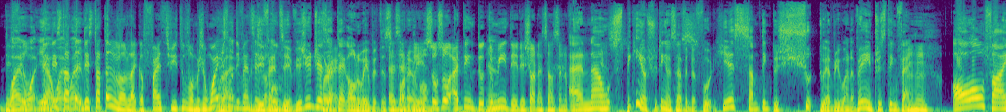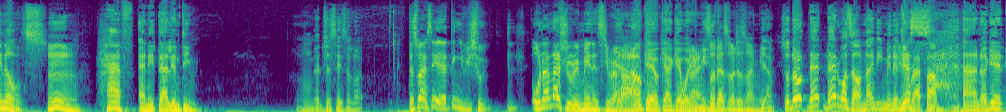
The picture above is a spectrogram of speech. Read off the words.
they, Why- failed. why- they, yeah, they started why- they started with like a 5-3-2 formation. Why are you so defensive? Defensive. You should just Correct. attack all the way with the support Exactly. at home. So so I think to, to Yeah. me they, they shot themselves in the foot. And now, Yes. speaking of shooting yourself in the foot, here's something to shoot to everyone. A very interesting fact. Mm-hmm. All finals Mm. have an Italian team. Mm, that just says a lot. That's why I say I think we should Onana should remain in Serie. Yeah, okay, okay, I get what Right, you mean. So that's what, that's what I mean. yeah. So that that was our 90 minutes Yes. wrap up. And again,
